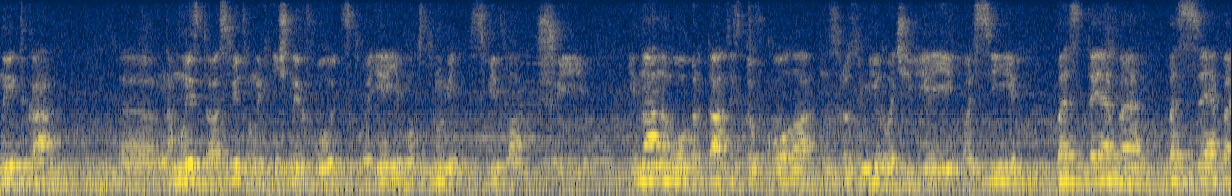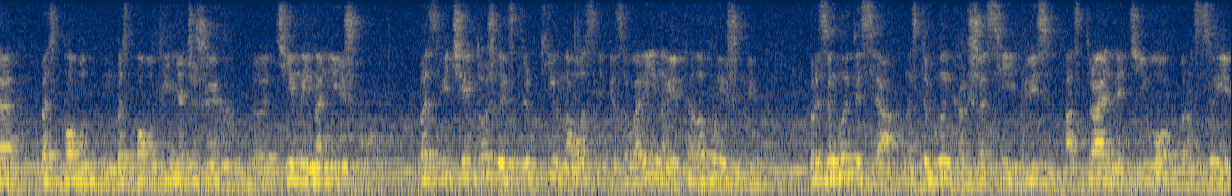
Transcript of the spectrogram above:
нитка е, намисто освітлених нічних вулиць твоєї, мов струмінь світла шиї, і наново обертатись довкола незрозуміло чиєї осі, без тебе, без себе, без, паву, без павутиння чужих е, тіней на ліжку, без відчайдушних стрибків на осліпі з аварійної телевишки, приземлитися на стеблинках шасі крізь астральне тіло роси.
